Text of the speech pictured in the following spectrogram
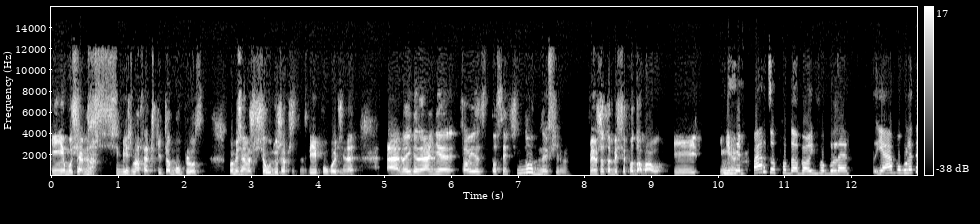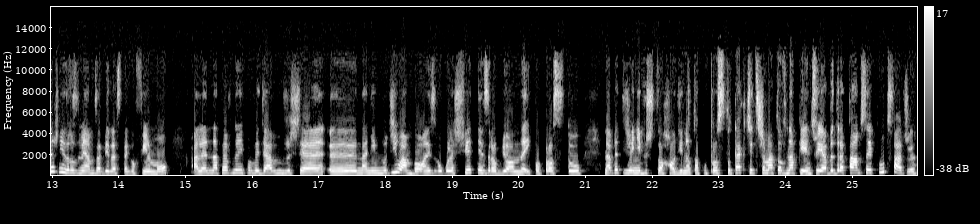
i nie musiałem mieć maseczki, to był plus, bo myślałem, że się uduszę przez te 2,5 godziny. E, No i generalnie to jest dosyć nudny film. Wiem, że tobie się podobał i, i nie wiem. bardzo podobał i w ogóle ja w ogóle też nie zrozumiałam za wiele z tego filmu, ale na pewno nie powiedziałabym, że się y, na nim nudziłam, bo on jest w ogóle świetnie zrobiony i po prostu nawet jeżeli nie wiesz o co chodzi, no to po prostu tak cię trzyma to w napięciu. Ja wydrapałam sobie pół twarzy.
